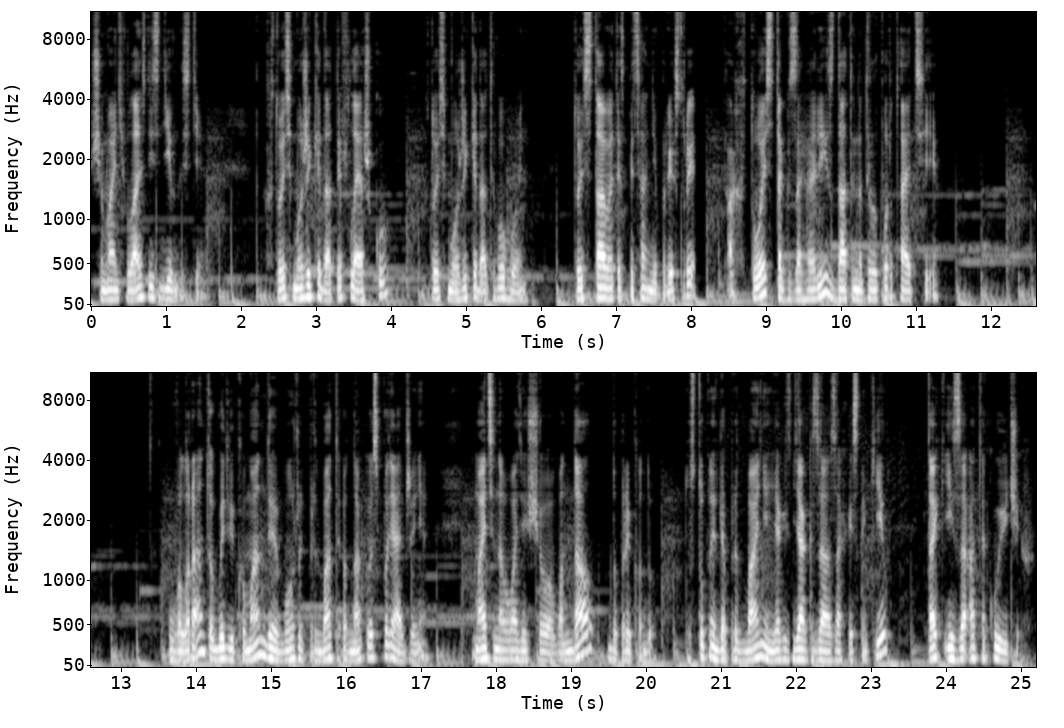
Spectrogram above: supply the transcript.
що мають власні здібності. Хтось може кидати флешку, хтось може кидати вогонь, хтось ставити спеціальні пристрої, а хтось так взагалі здатний на телепортації. У Valorant обидві команди можуть придбати однакове спорядження. Мається на увазі, що вандал, до прикладу, доступний для придбання як, як за захисників, так і за атакуючих.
